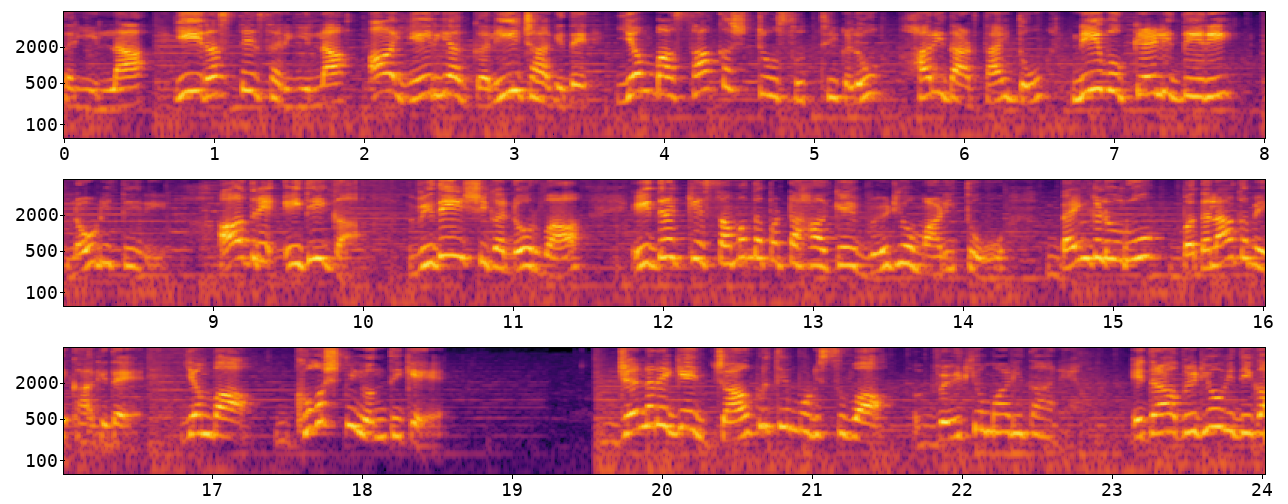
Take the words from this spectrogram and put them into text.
ಸರಿಯಿಲ್ಲ, ಈ ರಸ್ತೆ ಸರಿಯಿಲ್ಲ, ಆ ಏರಿಯಾ ಗಲೀಜಾಗಿದೆ ಎಂಬ ಸಾಕಷ್ಟು ಸುದ್ದಿಗಳು ಹರಿದಾಡ್ತಾ ಇದ್ದು ನೀವು ಕೇಳಿದ್ದೀರಿ, ನೋಡಿದ್ದೀರಿ. ಆದ್ರೆ ಇದೀಗ ವಿದೇಶಿಗ ನೋರ್ವ ಇದಕ್ಕೆ ಸಂಬಂಧಪಟ್ಟ ಹಾಗೆ ವಿಡಿಯೋ ಮಾಡಿದ್ದು ಬೆಂಗಳೂರು ಬದಲಾಗಬೇಕಾಗಿದೆ ಎಂಬ ಘೋಷಣೆಯೊಂದಿಗೆ ಜನರಿಗೆ ಜಾಗೃತಿ ಮೂಡಿಸುವ ವಿಡಿಯೋ ಮಾಡಿದ್ದಾನೆ. ಇದರ ವಿಡಿಯೋ ಇದೀಗ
